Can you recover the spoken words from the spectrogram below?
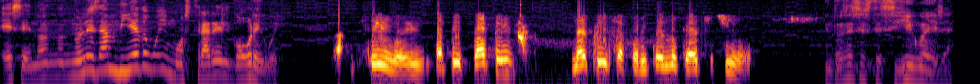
Ese, no, no, no les da miedo, güey, mostrar el gore, güey. Sí, güey. Papi, papi, Netflix hasta ahorita es lo que ha hecho chido. Entonces, este, sí, güey. o sea,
